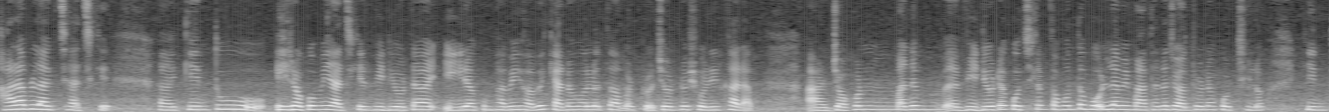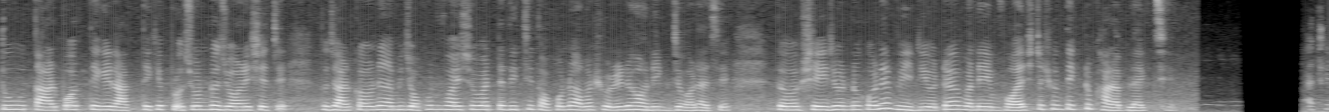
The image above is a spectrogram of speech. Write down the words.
খারাপ লাগছে আজকে। কিন্তু এরকমই আজকের ভিডিওটা এই রকমভাবেই হবে। কেন বলো তো, আমার প্রচণ্ড শরীর খারাপ। আর যখন মানে ভিডিওটা করছিলাম তখন তো বললামই মাথাটা যন্ত্রণা করছিল। কিন্তু তারপর থেকে, রাত থেকে প্রচণ্ড জ্বর এসেছে। তো যার কারণে আমি যখন ভয়েস ওভারটা দিচ্ছি তখনও আমার শরীরে অনেক জ্বর আছে। তো সেই জন্য করে ভিডিওটা মানে ভয়েসটা শুনতে একটু খারাপ লাগছে। আজকে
